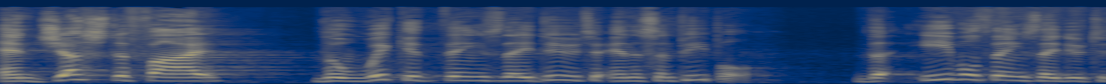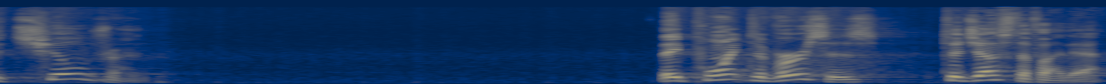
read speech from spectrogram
and justify the wicked things they do to innocent people, the evil things they do to children. They point to verses to justify that.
